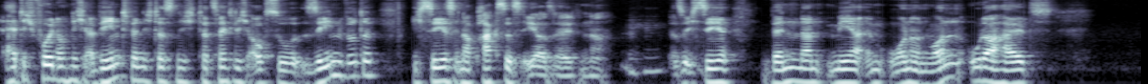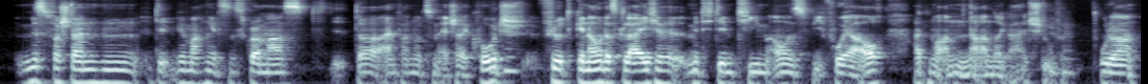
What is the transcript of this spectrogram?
hätte ich vorhin noch nicht erwähnt, wenn ich das nicht tatsächlich auch so sehen würde. Ich sehe es in der Praxis eher seltener. Mhm. Also ich sehe, wenn dann mehr im One-on-One oder halt missverstanden, wir machen jetzt einen Scrum Master einfach nur zum Agile Coach, führt genau das gleiche mit dem Team aus wie vorher auch, hat nur eine andere Gehaltsstufe. Mhm. Oder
